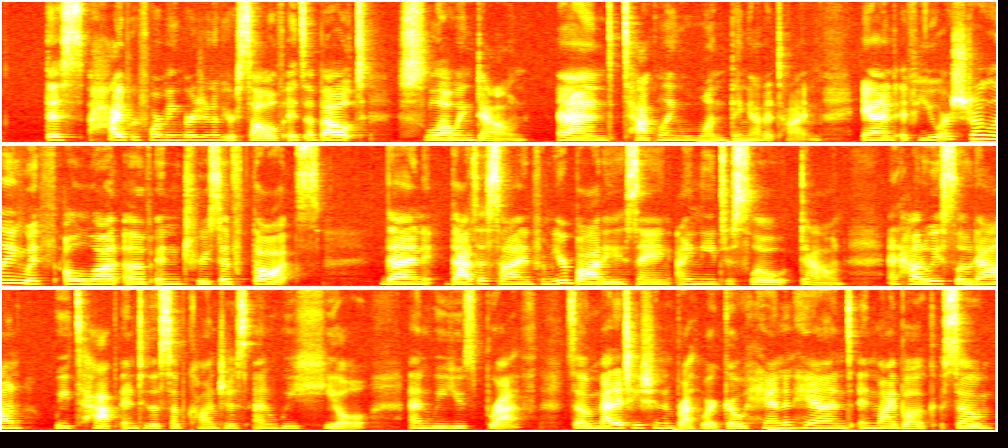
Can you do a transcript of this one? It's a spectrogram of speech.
this high performing version of yourself. It's about slowing down and tackling one thing at a time. And if you are struggling with a lot of intrusive thoughts, then that's a sign from your body saying, I need to slow down. And how do we slow down? We tap into the subconscious and we heal and we use breath. So, meditation and breath work go hand in hand in my book. So,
